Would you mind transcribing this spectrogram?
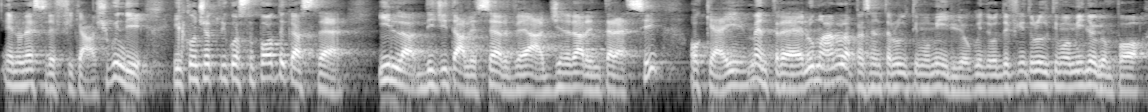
e non essere efficaci. Quindi il concetto di questo podcast è il digitale serve a generare interessi, ok, mentre l'umano rappresenta l'ultimo miglio, quindi ho definito l'ultimo miglio che è un po'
